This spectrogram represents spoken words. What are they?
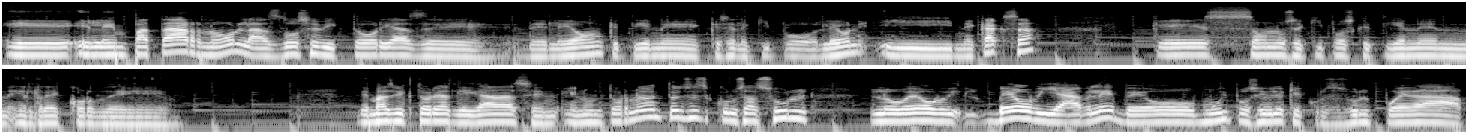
el empatar, ¿no? Las 12 victorias de, de, León, que tiene, que es el equipo León y Necaxa que son los equipos que tienen el récord de, de más victorias ligadas en, un torneo. Entonces Cruz Azul lo veo, veo viable, veo muy posible que Cruz Azul pueda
